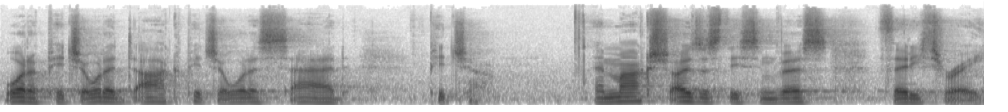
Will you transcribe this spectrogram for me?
What a picture. What a dark picture. What a sad picture. And Mark shows us this in verse 33.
